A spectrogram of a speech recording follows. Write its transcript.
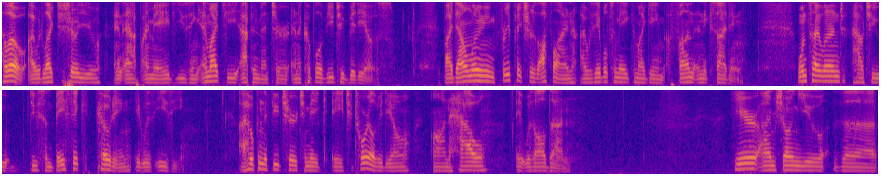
Hello, I would like to show you an app I made using MIT App Inventor and a couple of YouTube videos. By downloading free pictures offline, I was able to make my game fun and exciting. Once I learned how to do some basic coding, it was easy. I hope in the future to make a tutorial video on how it was all done. Here I'm showing you the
